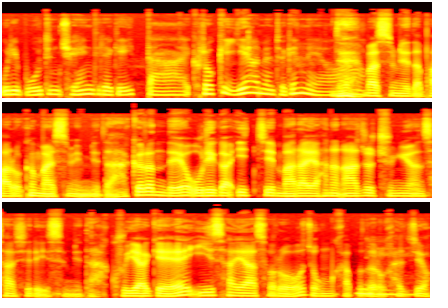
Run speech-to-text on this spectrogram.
우리 모든 죄인들에게 있다. 그렇게 이해하면 되겠네요. 네, 맞습니다. 바로 그 말씀입니다. 그런데요, 우리가 잊지 말아야 하는 아주 중요한 사실이 있습니다. 구약의 이사야서로 조금 가보도록 네. 하지요.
